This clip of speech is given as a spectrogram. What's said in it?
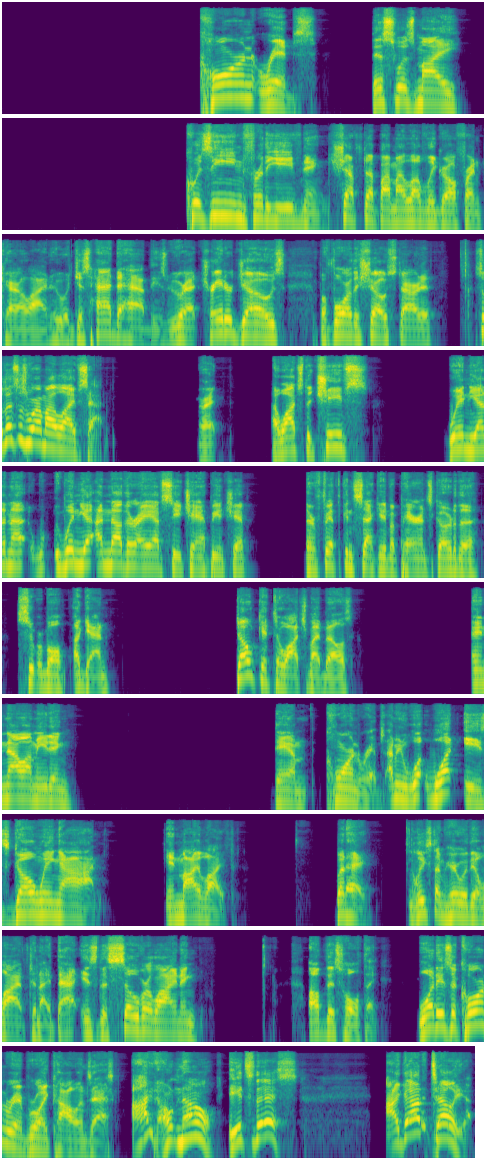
corn ribs. This was my cuisine for the evening, chefed up by my lovely girlfriend Caroline, who just had to have these. We were at Trader Joe's before the show started. So this is where my life's at. All right. I watched the Chiefs win yet another win yet another AFC championship. Their fifth consecutive appearance, go to the Super Bowl again. Don't get to watch my Bills. And now I'm eating damn corn ribs. I mean, what what is going on in my life? But hey, at least I'm here with you live tonight. That is the silver lining of this whole thing. What is a corn rib? Roy Collins asked. I don't know. It's this. I got to tell you,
